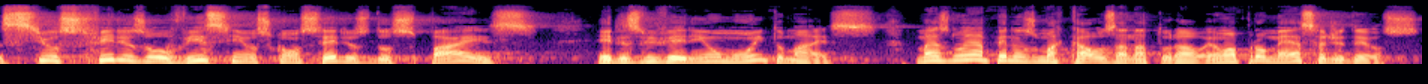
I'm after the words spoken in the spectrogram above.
Se os filhos ouvissem os conselhos dos pais, eles viveriam muito mais. Mas não é apenas uma causa natural, é uma promessa de Deus.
